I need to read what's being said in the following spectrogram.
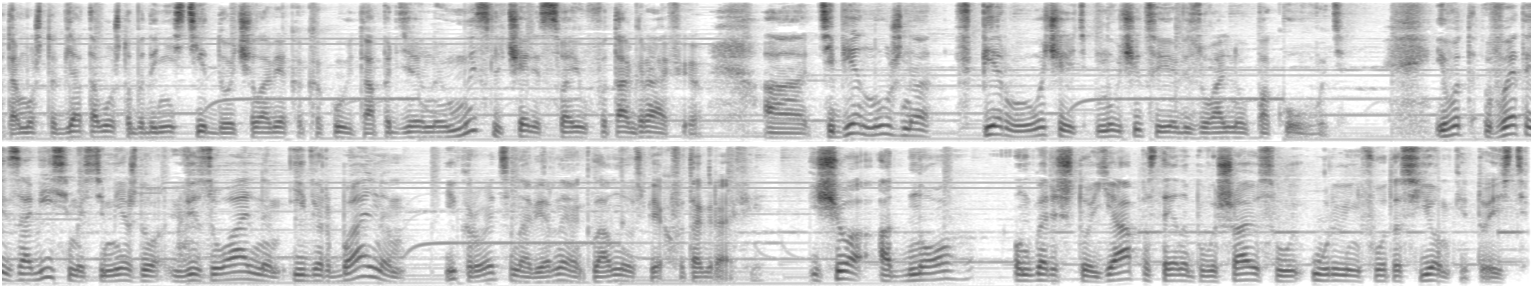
потому что для того, чтобы донести до человека какую-то определенную мысль через свою фотографию, а, тебе нужно в первую очередь научиться ее визуально упаковывать. И вот в этой зависимости между визуальным и вербальным и кроется, наверное, главный успех фотографии. Еще одно он говорит, что я постоянно повышаю свой уровень фотосъемки. То есть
